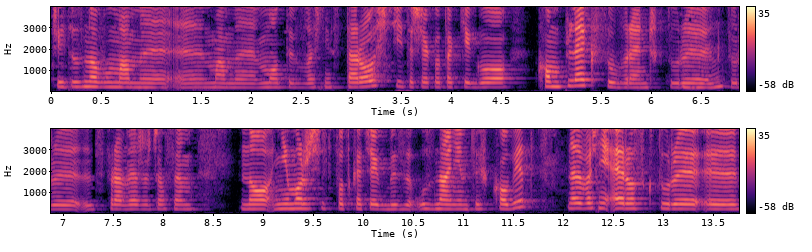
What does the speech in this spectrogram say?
Czyli tu znowu mamy, e, mamy motyw właśnie starości, też jako takiego kompleksu wręcz, który, Mhm. który sprawia, że czasem no, nie możesz się spotkać jakby z uznaniem tych kobiet, no ale właśnie Eros, który y,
